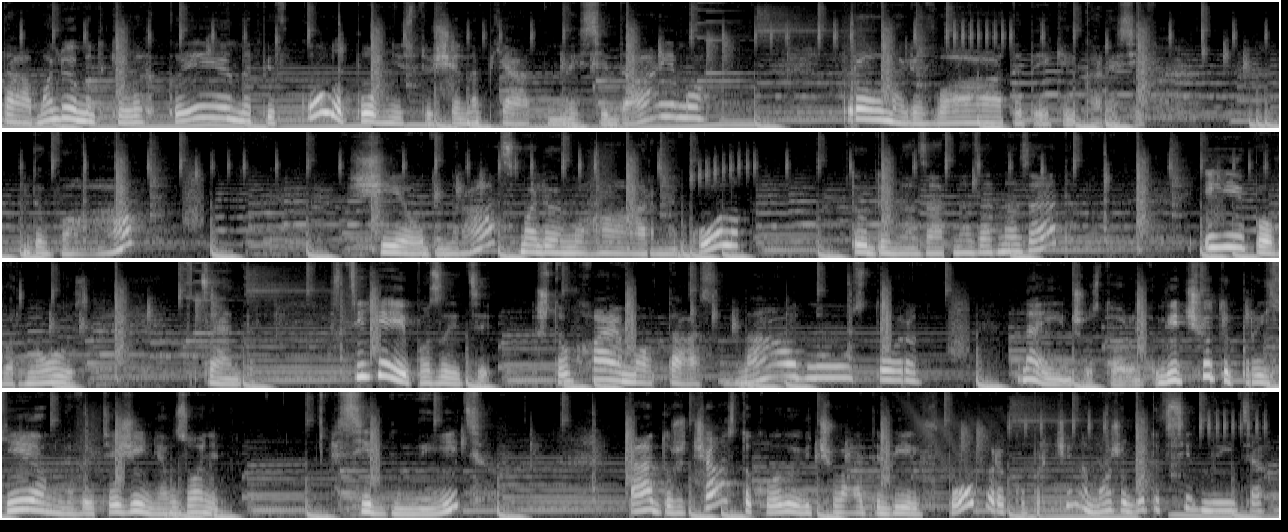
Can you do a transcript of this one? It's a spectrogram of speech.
Так, малюємо таке легке напівколо, повністю ще на п'ят не сідаємо. Промалювати декілька разів. Два. Ще один раз. Малюємо гарне коло. Туди назад, назад, назад. І повернулись центр. З цієї позиції штовхаємо таз на одну сторону, на іншу сторону. Відчути приємне витяжіння в зоні сідниць. Та дуже часто, коли ви відчуваєте біль в попереку, причина може бути в сідницях.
